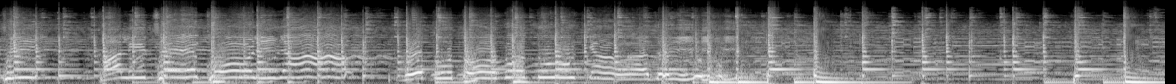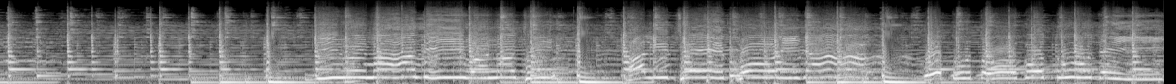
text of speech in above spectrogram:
નથી ખાલી છે ખોડિયા ગોતું તો ગોતું ક્યાં જઈ જીવમાં જીવ નથી ખાલી છે ખોડિયા ગોતું તો ગોતું જઈ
